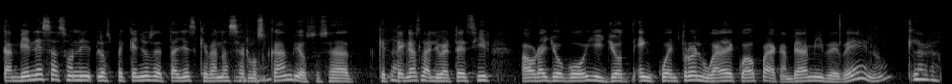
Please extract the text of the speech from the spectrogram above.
también esos son los pequeños detalles que van a hacer los cambios, o sea, que tengas la libertad de decir, ahora yo voy y yo encuentro el lugar adecuado para cambiar a mi bebé, ¿no? Claro.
